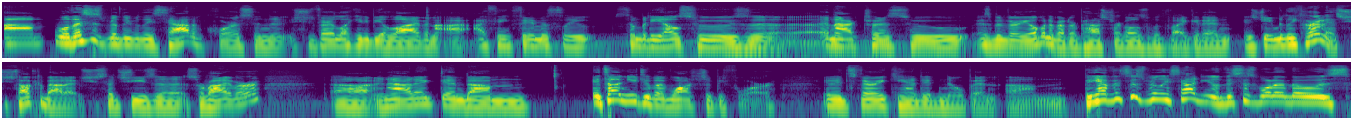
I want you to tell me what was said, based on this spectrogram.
Um, well, this is really, really sad, of course, and she's very lucky to be alive. And I, I think famously, somebody else who is a, an actress who has been very open about her past struggles with Vicodin is Jamie Lee Curtis. She's talked about it. She said she's a survivor, uh, an addict, and um, it's on YouTube. I've watched it before, and it's very candid and open. Um, but yeah, this is really sad. You know, this is one of those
